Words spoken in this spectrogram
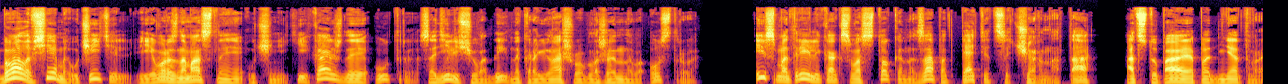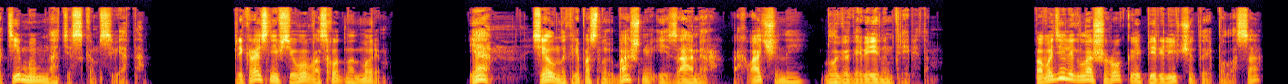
Бывало, все мы, учитель и его разномастные ученики, каждое утро садились у воды на краю нашего блаженного острова и смотрели, как с востока на запад пятится чернота, отступая под неотвратимым натиском света. Прекраснее всего восход над морем. Я сел на крепостную башню и замер, охваченный благоговейным трепетом. По воде легла широкая переливчатая полоса,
